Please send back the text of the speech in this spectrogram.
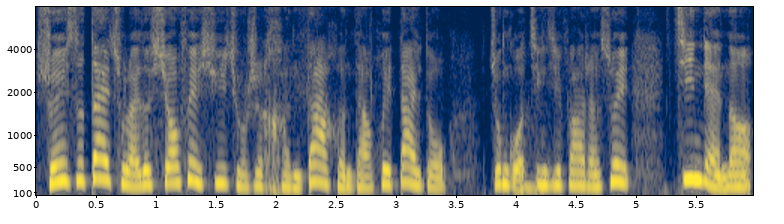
所以是带出来的消费需求是很大很大，会带动中国经济发展。所以今年呢，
